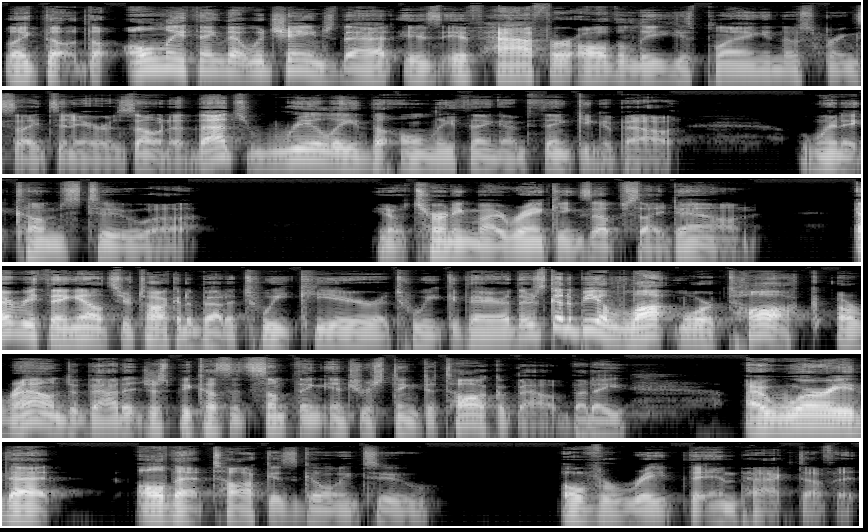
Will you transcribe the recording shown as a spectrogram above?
like the the only thing that would change that is if half or all the league is playing in those spring sites in Arizona. That's really the only thing I'm thinking about when it comes to uh, you know turning my rankings upside down. Everything else, you're talking about a tweak here, a tweak there. There's going to be a lot more talk around about it just because it's something interesting to talk about. But I, I worry that all that talk is going to overrate the impact of it.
